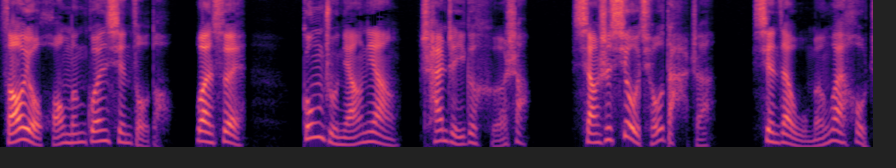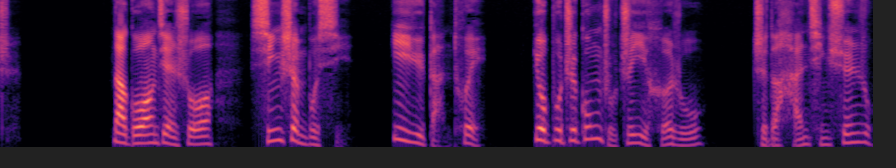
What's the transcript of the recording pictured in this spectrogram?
早有黄门官先奏道：“万岁，公主娘娘搀着一个和尚。”想是绣球打着，现在午门外候旨。那国王见说，心甚不喜，意欲赶退，又不知公主之意何如，只得含情宣入。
